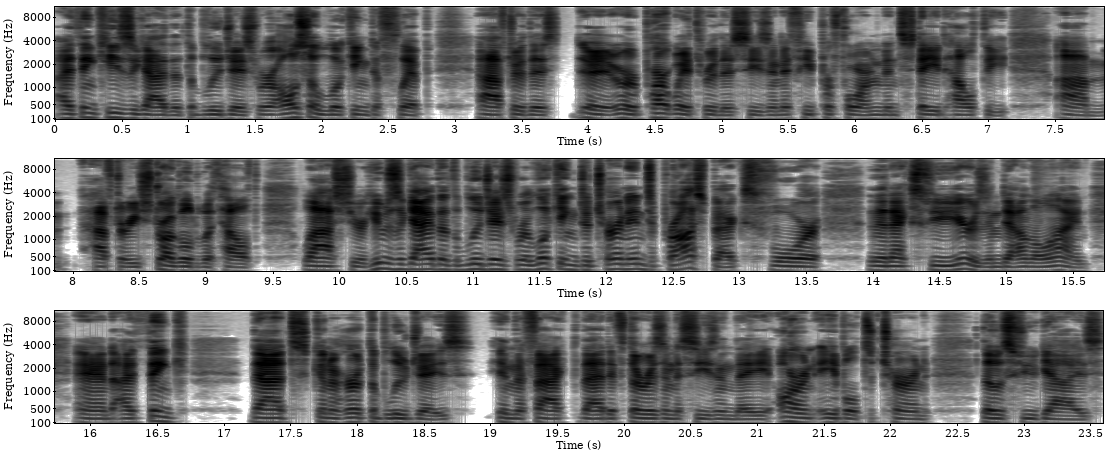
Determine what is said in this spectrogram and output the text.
I think he's a guy that the Blue Jays were also looking to flip after this, uh, or partway through this season, if he performed and stayed healthy um, after he struggled with health last year. He was a guy that the Blue Jays were looking to turn into prospects for the next few years and down the line. And I think that's going to hurt the Blue Jays in the fact that if there isn't a season, they aren't able to turn those few guys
